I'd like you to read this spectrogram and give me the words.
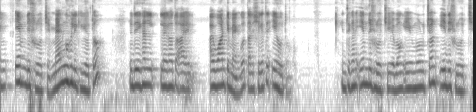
এম এম দিয়ে শুরু হচ্ছে। ম্যাঙ্গো হলে কী হতো? যদি এখানে লেখা হতো I I want a mango তাহলে সেক্ষেত্রে এ হতো। কিন্তু এখানে এম দিয়ে শুরু হচ্ছে এবং এম উচ্চারণ এ দিয়ে শুরু হচ্ছে।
